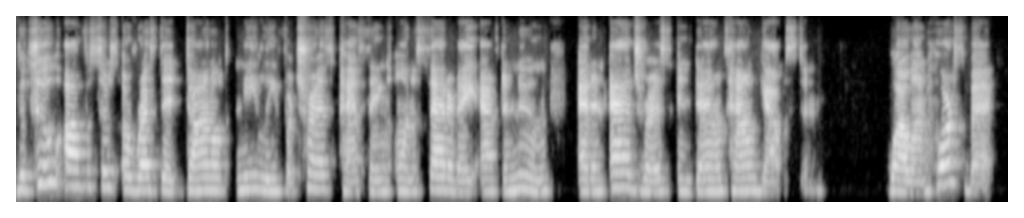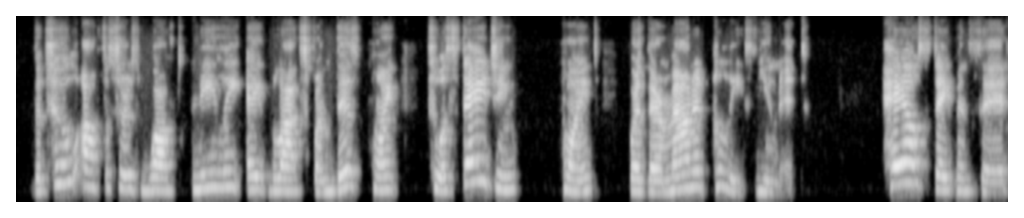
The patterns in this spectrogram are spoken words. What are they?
the two officers arrested Donald Neely for trespassing on a Saturday afternoon at an address in downtown Galveston. While on horseback, the two officers walked Neely eight blocks from this point to a staging point for their mounted police unit. Hale's statement said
